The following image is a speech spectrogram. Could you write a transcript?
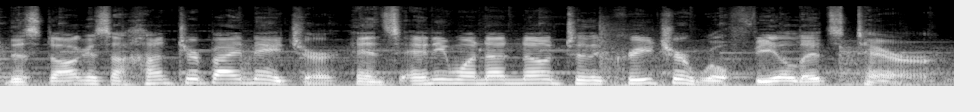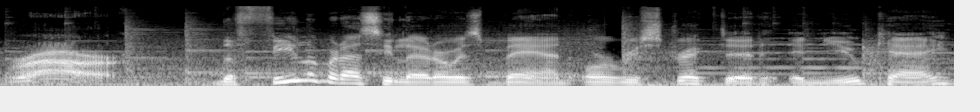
This dog is a hunter by nature, hence anyone unknown to the creature will feel its terror. The Fila Brasileiro is banned or restricted in UK,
